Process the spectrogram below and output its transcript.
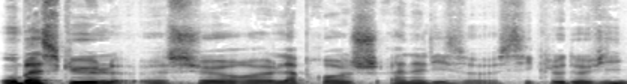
On bascule euh, sur euh, l'approche analyse cycle de vie,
